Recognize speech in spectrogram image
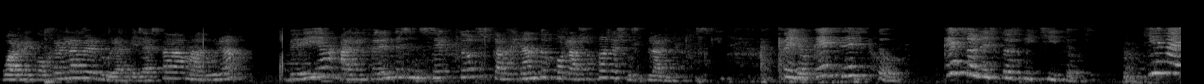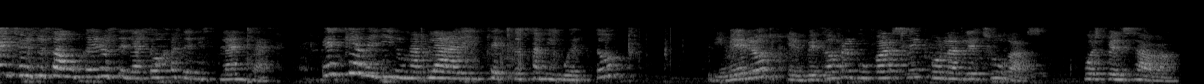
o a recoger la verdura que ya estaba madura, veía a diferentes insectos caminando por las hojas de sus plantas. ¿Pero qué es esto? ¿Qué son estos bichitos? ¿Quién ha hecho esos agujeros en las hojas de mis plantas? ¿Es que ha venido una plaga de insectos a mi huerto? Primero empezó a preocuparse por las lechugas, pues pensaba,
